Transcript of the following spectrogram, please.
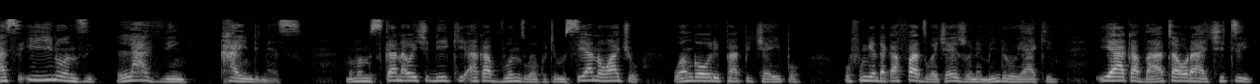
asi iyi inonzi loving kindness. Mumwe musikana wechidiki akabvunzwa kuti musiyano wacho wanga uri papi chaipo. Ufunge ndakafadzwa chaizvo nemhinduro yake. Iye akabva ataura achiti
